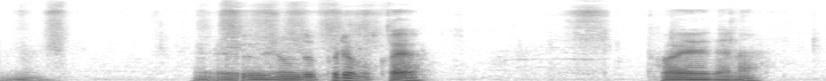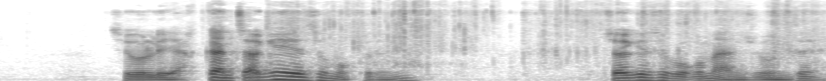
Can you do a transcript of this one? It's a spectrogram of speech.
음, 이, 이 정도 뿌려볼까요? 더 해야 되나? 제가 원래 약간 짜게 해서 먹거든요. 짜게 해서 먹으면 안 좋은데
